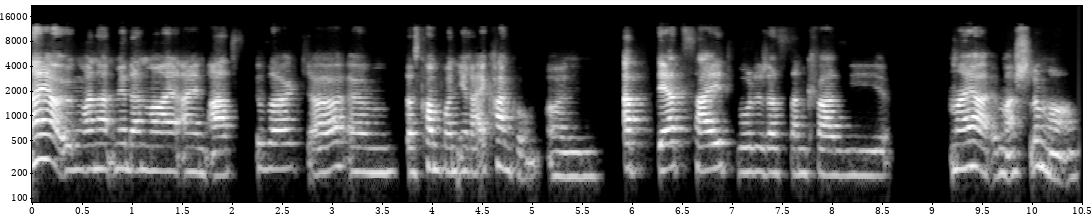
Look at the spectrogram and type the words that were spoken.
naja, irgendwann hat mir dann mal ein Arzt gesagt, ja, ähm, das kommt von ihrer Erkrankung. Und ab der Zeit wurde das dann quasi, naja, immer schlimmer,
